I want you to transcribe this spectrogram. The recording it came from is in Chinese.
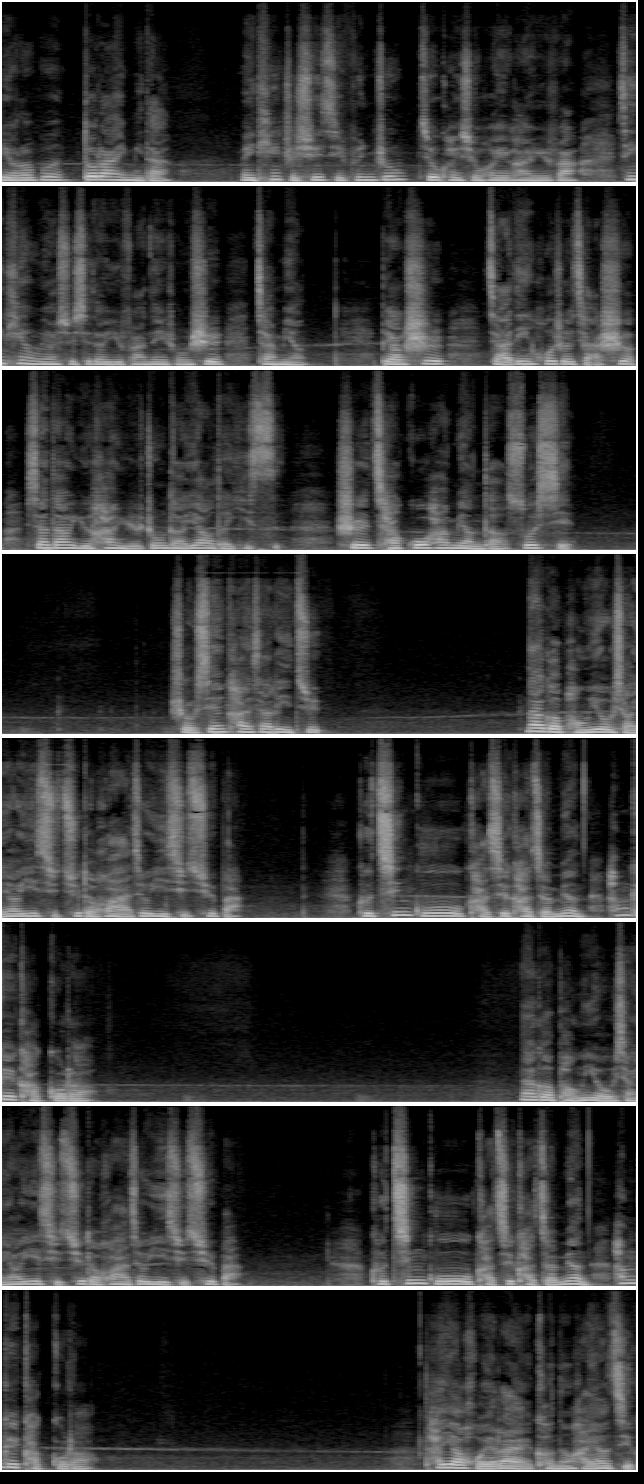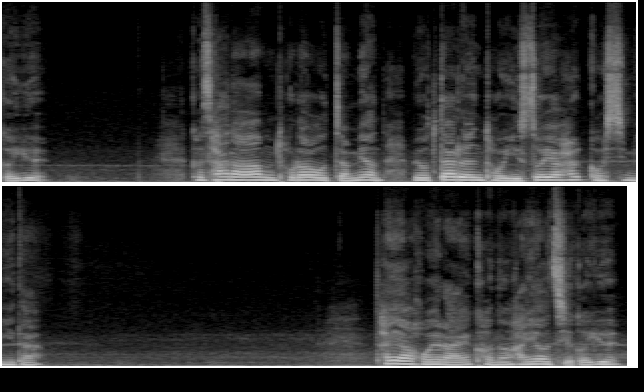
여러분 또라입니다. 每天只需几分钟就可以学会一个汉语法。今天我们要学习的语法内容是“假名”，表示假定或者假设，相当于汉语中的“要”的意思，是“巧锅哈名”的缩写。首先看一下例句：那个朋友想要一起去的话，就一起去吧。그친구같이가자면함께가거 라。 那个朋友想要一起去的话，就一起去吧。그친구같이가자면함께가거 라。 他要回来，可能还要几个月。그사람돌아오자면몇달은더있어야할것입니다他要回来，可能还要几个月。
